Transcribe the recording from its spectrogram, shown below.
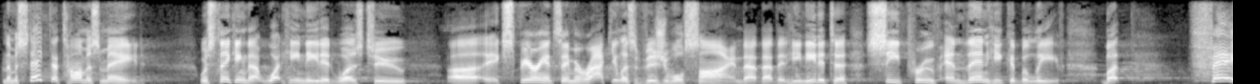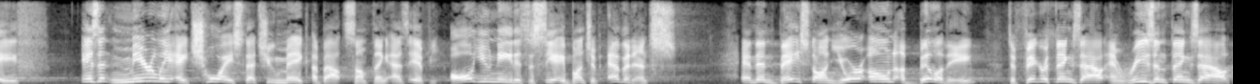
The mistake that Thomas made was thinking that what he needed was to uh, experience a miraculous visual sign, that, that, that he needed to see proof and then he could believe. But faith isn't merely a choice that you make about something as if all you need is to see a bunch of evidence and then based on your own ability to figure things out and reason things out,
